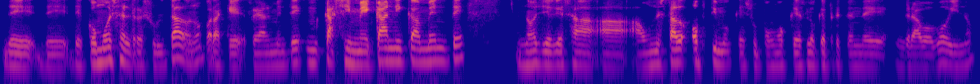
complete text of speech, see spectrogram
de, cómo es el resultado, ¿no? Para que realmente, mm, casi mecánicamente, no llegues a, a, un estado óptimo, que supongo que es lo que pretende Grabovoi, ¿no?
